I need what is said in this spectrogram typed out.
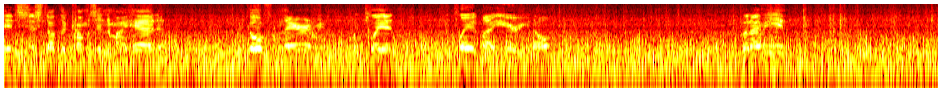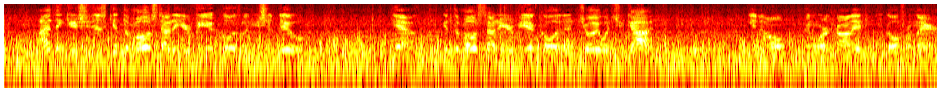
it's just stuff that comes into my head, and go from there, and we, we play it, we play it by ear, you know. But I mean, I think you should just get the most out of your vehicle. Is what you should do. Yeah, get the most out of your vehicle and enjoy what you got you know, and work on it and go from there.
